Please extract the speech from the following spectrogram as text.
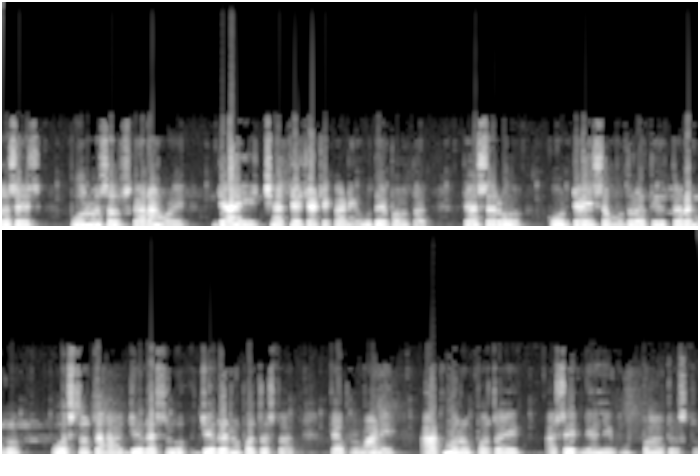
तसेच पूर्वसंस्कारामुळे ज्या इच्छा त्याच्या ठिकाणी उदय पावतात त्या सर्व कोणत्याही समुद्रातील तरंग वस्तुत जलरूपच असतात. त्याप्रमाणे आत्मरूपच आहेत असे ज्ञानी पाहत असतो.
